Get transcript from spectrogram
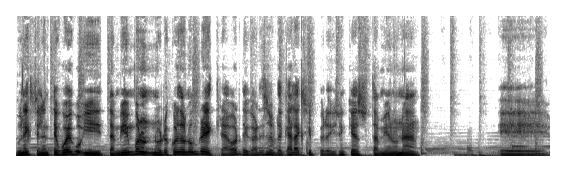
un excelente juego y también, bueno, no recuerdo el nombre del creador de Guardians of the Galaxy, pero dicen que es también una... Eh,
